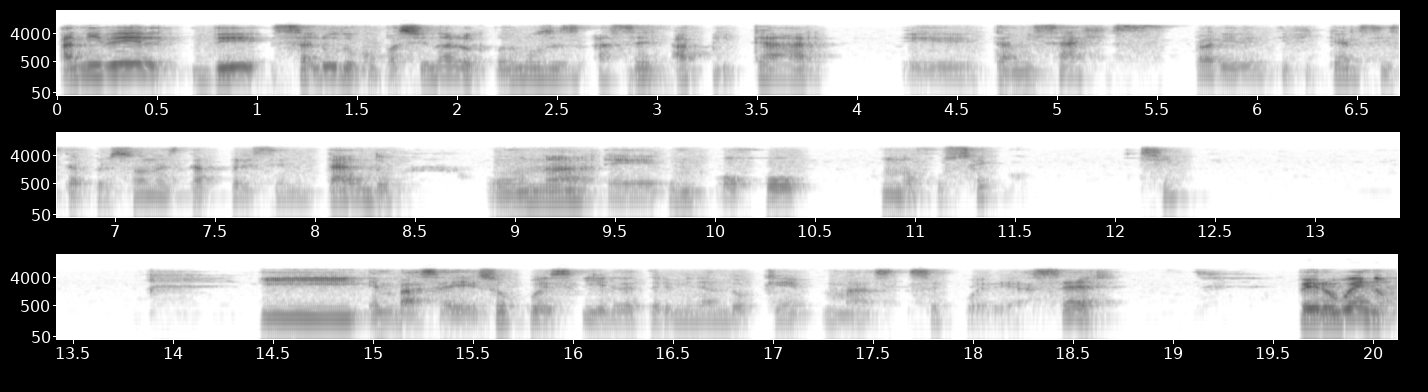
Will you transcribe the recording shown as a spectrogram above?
A nivel de salud ocupacional, lo que podemos es hacer aplicar tamizajes para identificar si esta persona está presentando una, un ojo un ojo seco. Y en base a eso, pues ir determinando qué más se puede hacer. Pero bueno,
